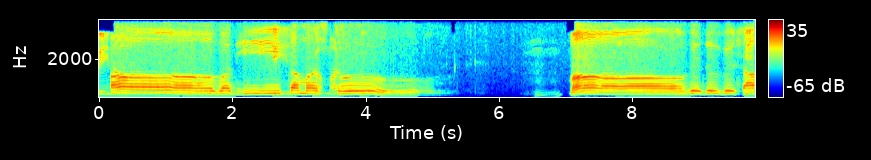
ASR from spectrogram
तेजस्विनावधीतमस्तु मा विद्विषावहै।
